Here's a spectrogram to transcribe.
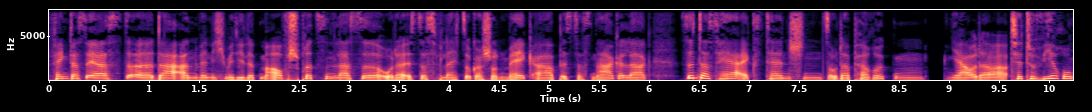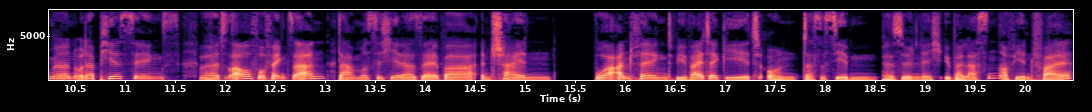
fängt das erst äh, da an, wenn ich mir die Lippen aufspritzen lasse oder ist das vielleicht sogar schon Make-up? Ist das Nagellack? Sind das Hair Extensions oder Perücken? Ja, oder Tätowierungen oder Piercings? Wo hört es auf? Wo fängt's an? Da muss sich jeder selber entscheiden, wo er anfängt, wie weitergeht und das ist jedem persönlich überlassen, auf jeden Fall.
